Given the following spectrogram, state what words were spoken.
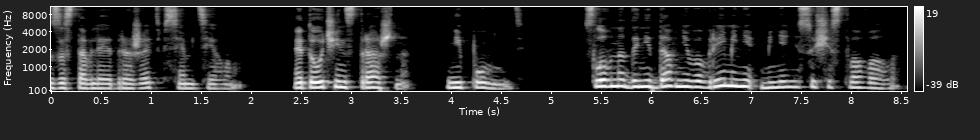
заставляя дрожать всем телом. Это очень страшно, не помнить. Словно до недавнего времени меня не существовало.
